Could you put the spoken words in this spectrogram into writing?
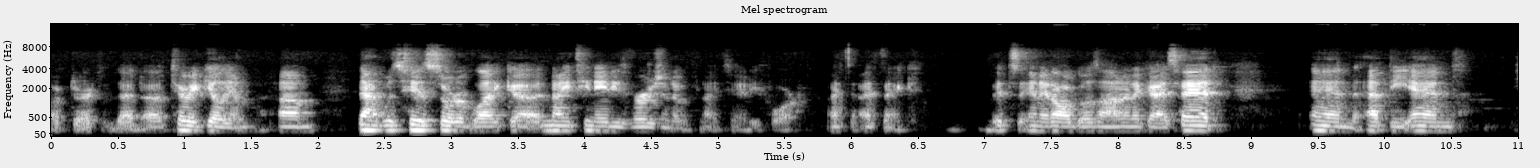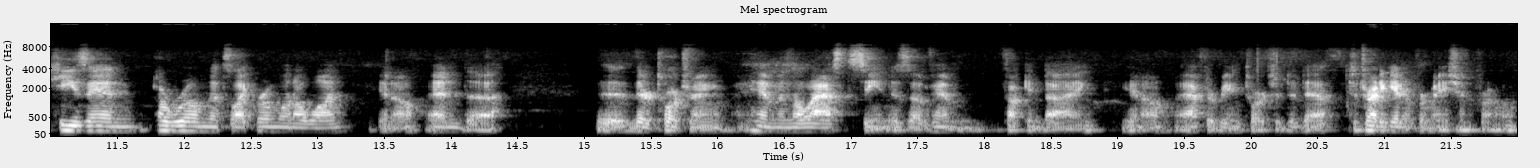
fuck directed that. Uh, Terry Gilliam. Um, that was his sort of like uh, 1980s version of 1984. I, th- I think it's and it all goes on in a guy's head and at the end he's in a room that's like room 101 you know and uh, they're torturing him and the last scene is of him fucking dying you know after being tortured to death to try to get information from him.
